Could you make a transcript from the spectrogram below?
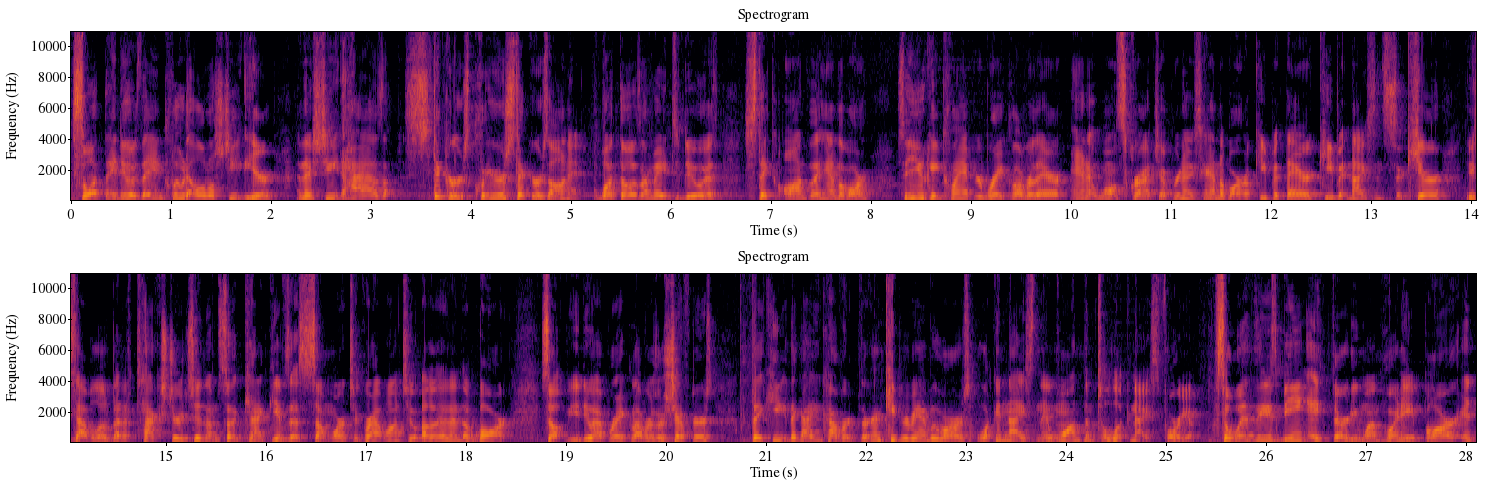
So what they do is they include a little sheet here, and this sheet has stickers, clear stickers on it. What those are made to do is stick onto the handlebar, so you can clamp your brake lever there and it won't scratch up your nice handlebar. It'll keep it there, keep it nice and secure. These have a little bit of texture to them so it kind of gives it somewhere to grab onto other than the bar. So if you do have brake levers or shifters, they keep they got you covered. They're gonna keep your bamboo bars looking nice and they want them to look nice for you. So with these being a 31.8 bar, it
